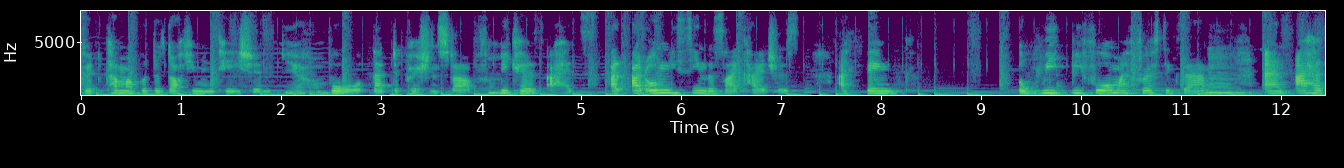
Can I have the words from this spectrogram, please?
could come up with the documentation Yeah. for that depression stuff Mm. because I had I'd only seen the psychiatrist I think a week before my first exam Mm. and I had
